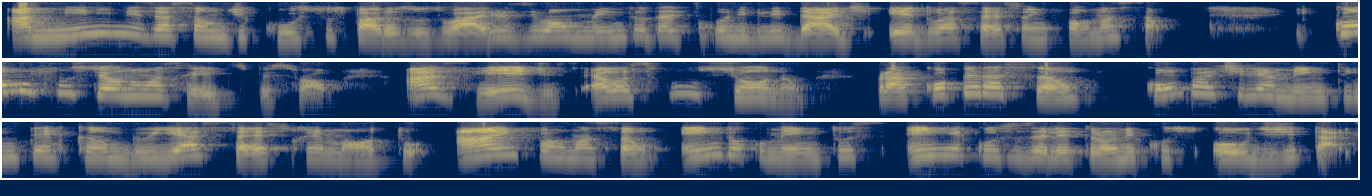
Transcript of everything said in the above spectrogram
a minimização de custos para os usuários e o aumento da disponibilidade e do acesso à informação. E como funcionam as redes, pessoal? As redes, elas funcionam para cooperação, compartilhamento, intercâmbio e acesso remoto à informação em documentos, em recursos eletrônicos ou digitais.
